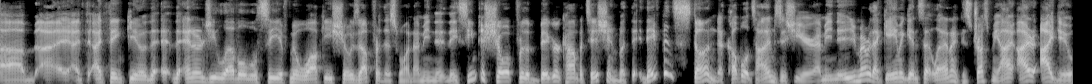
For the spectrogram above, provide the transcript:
Um, I I, th- I think you know the the energy level. We'll see if Milwaukee shows up for this one. I mean, they, they seem to show up for the bigger competition, but they, they've been stunned a couple of times this year. I mean, you remember that game against Atlanta? Because trust me, I I, I do.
